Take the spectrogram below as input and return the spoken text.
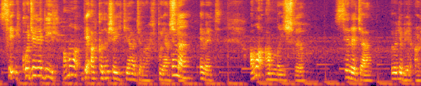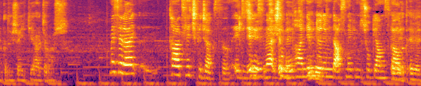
se- kocaya değil ama bir arkadaşa ihtiyacı var bu yaşta. Değil mi? Evet. Ama anlayışlı, sevecen, öyle bir arkadaşa ihtiyacı var. Mesela tatile çıkacaksın, edeceksin. Evet, işte evet, bu pandemi evet. döneminde aslında hepimiz çok yalnız kaldık. Evet, evet.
